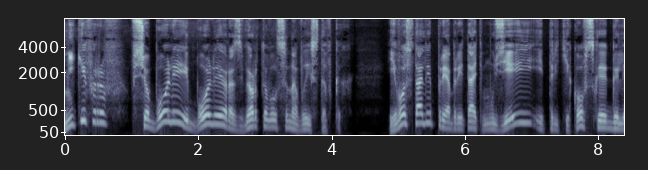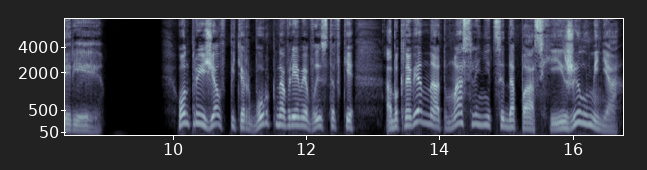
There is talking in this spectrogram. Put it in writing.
Никифоров все более и более развертывался на выставках. Его стали приобретать музеи и Третьяковская галерея. Он приезжал в Петербург на время выставки, обыкновенно от Масленицы до Пасхи, и жил у меня.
